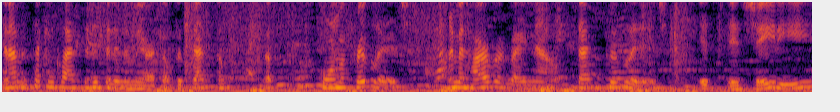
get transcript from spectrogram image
And I'm a second class citizen in America, but that's a, a form of privilege. I'm at Harvard right now. That's privilege. It's it's shady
